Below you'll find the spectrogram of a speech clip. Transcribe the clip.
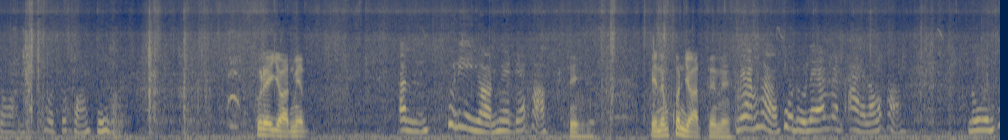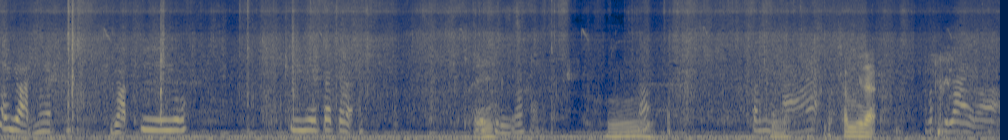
สอนโคตรเจ้าของปูๆผู้ใดหยอดเม็ด อันผู้นี้หยอดเม็ดได้อค่ะนี่ เป็นน้ำข้นหยอดเลยเนี่ยแม่นค่ะ ผู้ดูแลแม่นอายแล้วค่ะหนูเป็นผู้หยอดเม็ดหยอดทีอยู่ทีอยู่จะกระเฮ้ไม่ยถึงแล้วค่ะอืมต้นขาทำนี่ละก็คือไล่หรอก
